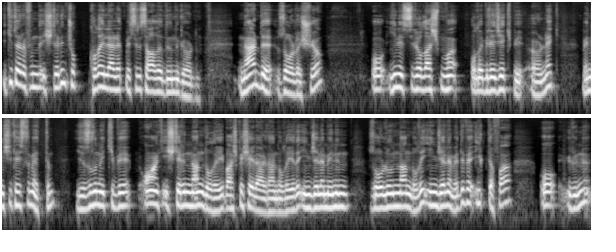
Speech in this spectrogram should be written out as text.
iki tarafında işlerin çok kolay ilerletmesini sağladığını gördüm. Nerede zorlaşıyor? O yine silolaşma olabilecek bir örnek. Ben işi teslim ettim yazılım ekibi o anki işlerinden dolayı başka şeylerden dolayı ya da incelemenin zorluğundan dolayı incelemedi ve ilk defa o ürünü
